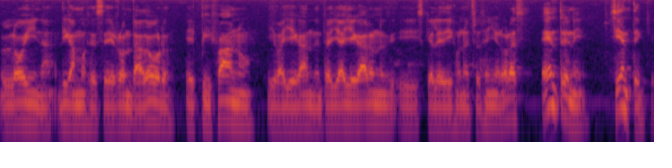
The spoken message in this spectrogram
loina, digamos ese rondador, el pifano, iba llegando. Entonces ya llegaron y es que le dijo nuestro Señor, ahora entren y sienten que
